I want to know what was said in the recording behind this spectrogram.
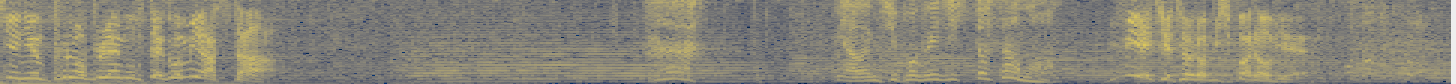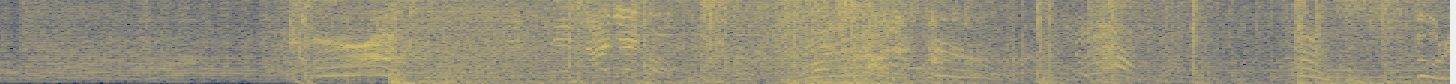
Ucieleśnieniem problemów tego miasta! Miałem ci powiedzieć to samo. Wiecie, co robić, panowie! Na niego! Zur!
